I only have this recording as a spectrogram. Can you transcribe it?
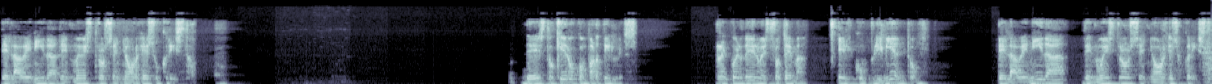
de la venida de nuestro Señor Jesucristo. De esto quiero compartirles. Recuerde nuestro tema, el cumplimiento de la venida de nuestro Señor Jesucristo.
